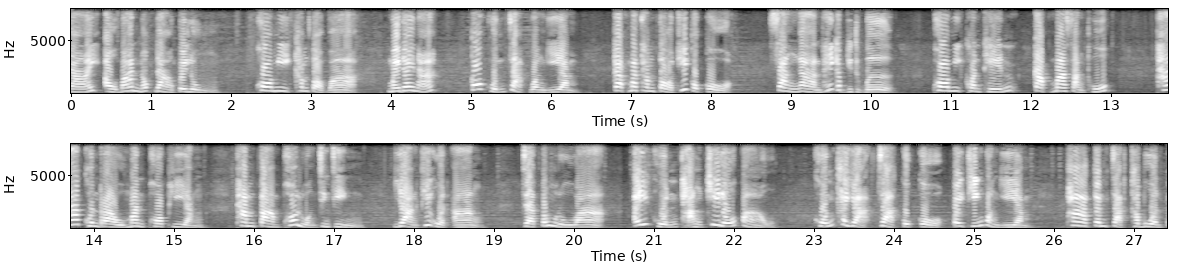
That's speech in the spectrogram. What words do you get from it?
ย้ายเอาบ้านนกดาวไปลง พอมีคำตอบว่า ไม่ได้นะ ก็ขนจากวังเยี่ยม กลับมาทำต่อที่โกโกกสั่งงานให้กับยูทูบเบอร์ พอมีคอนเทนต์กลับมาสั่งทุบถ้าคนเรามันพอเพียงทำตามพ่อหลวงจริงๆ อย่างที่อวดอ้าง จะต้องรู้ว่า ไอ้ขนถังขี้โลเปล่า ขนขยะจากโกโกกไปทิ้งวังเยี่ยม พากันจัดขบวนไป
